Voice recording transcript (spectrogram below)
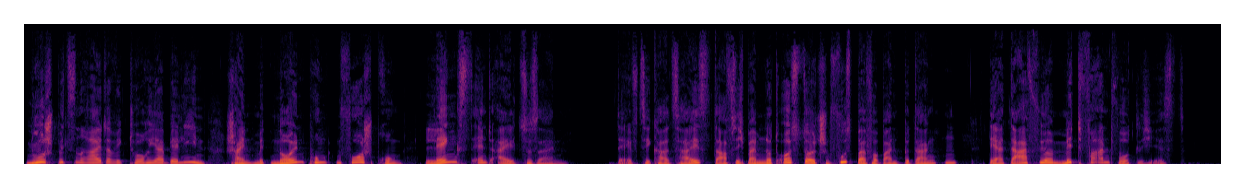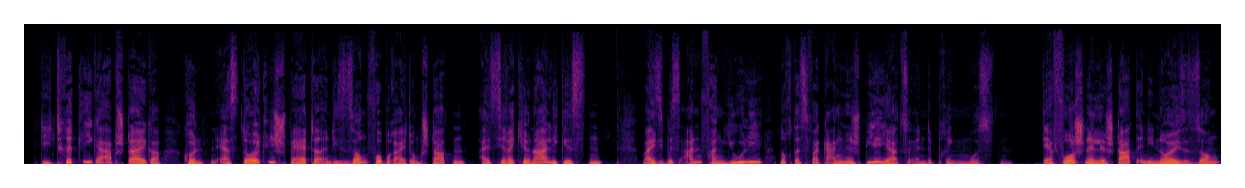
Nur Spitzenreiter Viktoria Berlin scheint mit neun Punkten Vorsprung längst enteilt zu sein. Der FC Karl Zeiss darf sich beim Nordostdeutschen Fußballverband bedanken, der dafür mitverantwortlich ist. Die Drittliga-Absteiger konnten erst deutlich später in die Saisonvorbereitung starten als die Regionalligisten, weil sie bis Anfang Juli noch das vergangene Spieljahr zu Ende bringen mussten. Der vorschnelle Start in die neue Saison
